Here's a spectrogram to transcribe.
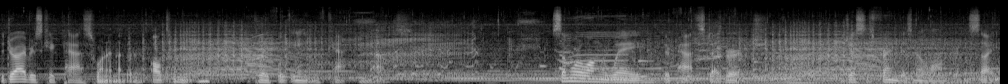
The drivers kick past one another, alternately, a playful game of cat and mouse. Somewhere along the way, their paths diverge. Jessie's friend is no longer in sight.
